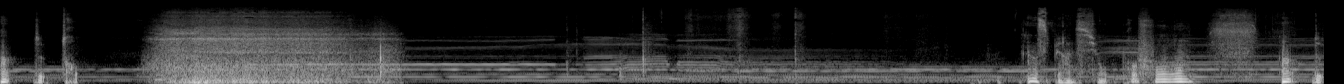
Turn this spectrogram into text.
1, 2, 3. Inspiration profonde. 1, 2,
